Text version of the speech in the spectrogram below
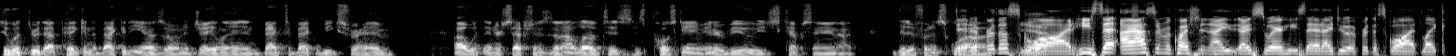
Tua threw that pick in the back of the end zone to Jaylinn, and back to back weeks for him uh, with interceptions. Then I loved his his post game interview. He just kept saying, "I did it for the squad." Did it for the squad. He said, I asked him a question. I, I swear he said, I do it for the squad like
